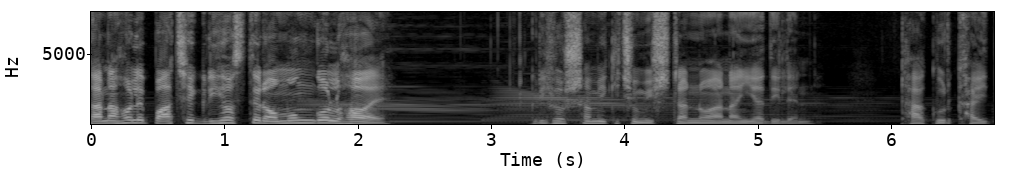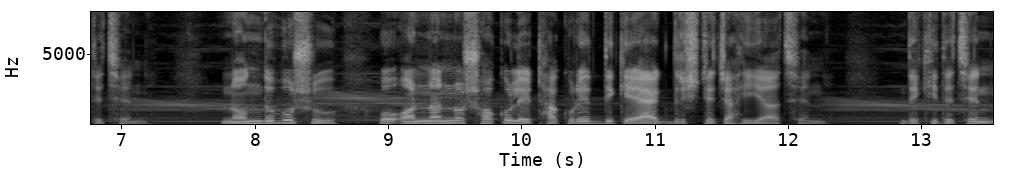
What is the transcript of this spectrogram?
তা না হলে পাছে গৃহস্থের অমঙ্গল হয়। গৃহস্বামী কিছু মিষ্টান্ন আনাইয়া দিলেন। ঠাকুর খাইতেছেন। নন্দবসু ও অন্যান্য সকলে ঠাকুরের দিকে এক দৃষ্টে চাহিয়া আছেন। দেখিতেছেন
